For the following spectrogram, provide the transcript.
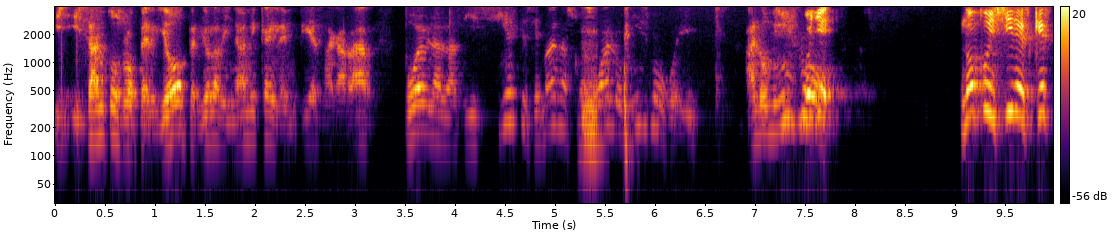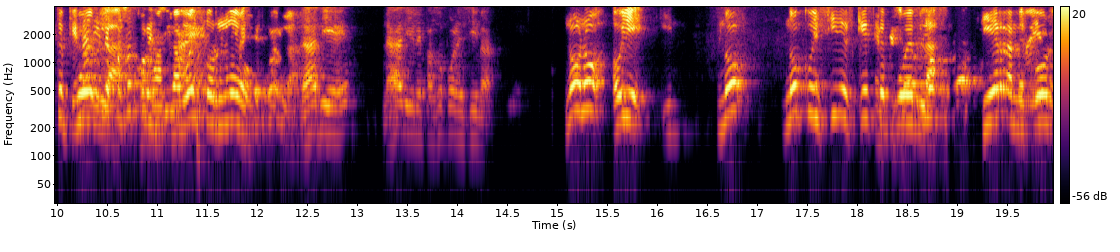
y- y Santos lo perdió, perdió la dinámica y le empieza a agarrar. Puebla, las 17 semanas jugó a lo mismo, güey. A lo mismo. Oye, ¿no coincides que este que nadie le Puebla, pasó por como encima. acabó ¿eh? el torneo, Este Puebla. Nadie, nadie le pasó por encima. No, no, oye, no, no coincides que este Empezó Puebla cierra mejor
